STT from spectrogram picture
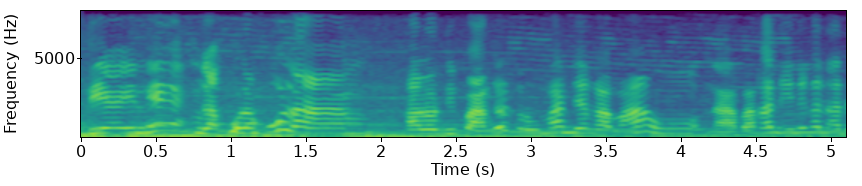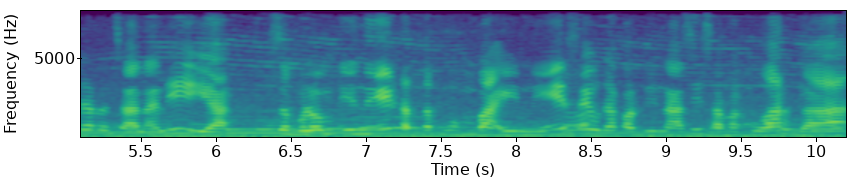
Dia ini nggak pulang-pulang. Kalau dipanggil ke rumah dia nggak mau. Nah bahkan ini kan ada rencana nih ya. Sebelum ini ketemu mbak ini saya udah koordinasi sama keluarga.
